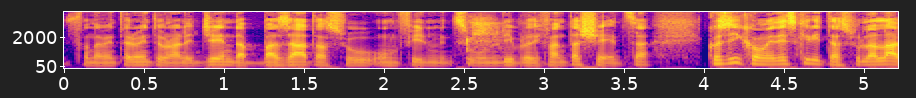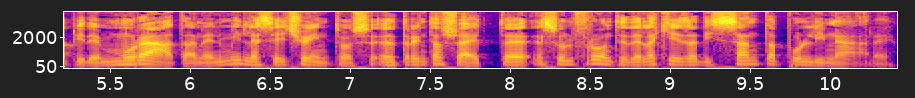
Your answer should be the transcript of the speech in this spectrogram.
fondamentalmente una leggenda basata su un film, su un libro di fantascienza, così come descritta sulla lapide murata nel 1637 sul fronte della chiesa di Sant'Apollinare,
